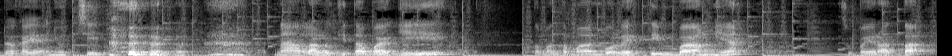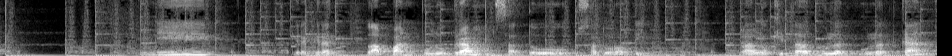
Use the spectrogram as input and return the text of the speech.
udah kayak nyuci. Nah lalu kita bagi. Teman-teman boleh timbang ya supaya rata. Ini kira-kira 80 gram satu satu roti. Lalu kita bulat-bulatkan.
